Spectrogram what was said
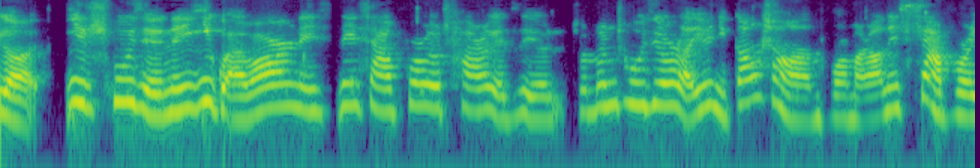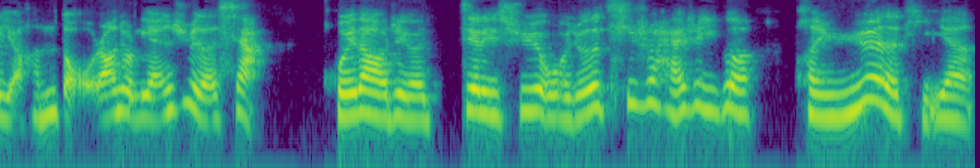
个一出去那一拐弯，那那下坡又差点给自己就抡抽筋了，因为你刚上完坡嘛，然后那下坡也很陡，然后就连续的下，回到这个接力区，我觉得其实还是一个很愉悦的体验。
